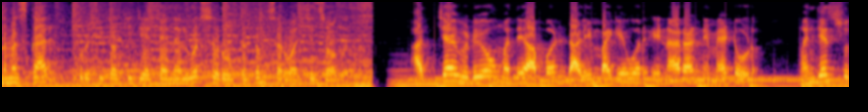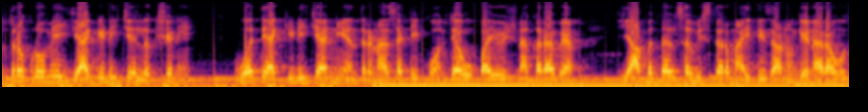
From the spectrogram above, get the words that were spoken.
नमस्कार कृषी टॉकीज या चॅनलवर सर्वप्रथम सर्वांचे स्वागत. आजच्या व्हिडिओमध्ये आपण डाळिंबागेवर येणारा नेमॅटोड म्हणजेच सूत्रक्रोमी या किडीचे लक्षणे व त्या किडीच्या नियंत्रणासाठी कोणत्या उपाययोजना कराव्या याबद्दल सविस्तर माहिती जाणून घेणार आहोत.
